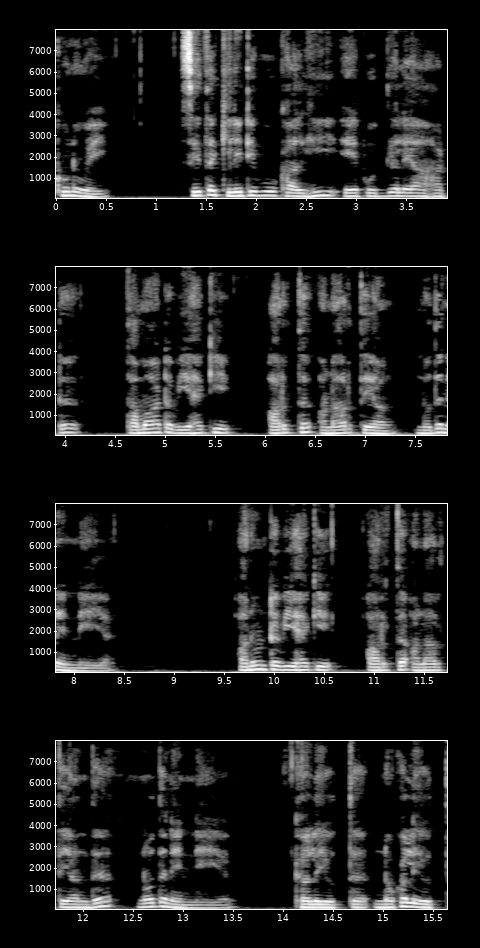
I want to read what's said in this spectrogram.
කුණු වෙයි. සිත කිලිටි වූ කලෙහි ඒ පුද්ගලයා හට තමාට විය හැකි අර්ථ අනර්ථයන් නොදැනෙන්නේය. අනුන්ට විය හැකි අර්ථ අනර්ථයන්ද නොදැනෙන්නේය. කලයුත්ත නොකලයුත්ත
